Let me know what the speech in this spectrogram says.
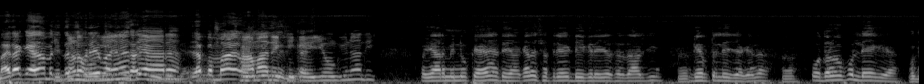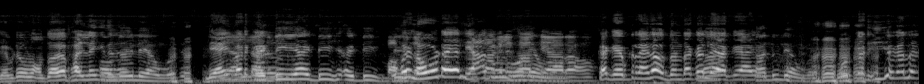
ਮੈਂ ਤਾਂ ਕਹਿੰਦਾ ਮੈਂ ਜਿੱਦਾਂ ਜਿੱਦਣ ਸਪਰੇ ਹੋਈਆਂ ਵਾਲੀ ਸਾਰੀ ਜਾਂ ਪੰਮਾ ਛਾਵਾਂ ਦੇਖੀ ਕਹੀ ਹੋਊਗੀ ਉਹਨਾਂ ਦੀ। ਉਹ ਯਾਰ ਮੈਨੂੰ ਕਹਿ ਹਟਿਆ ਕਹਿੰਦਾ ਛਤਰੀ ਡੇਕ ਲੈ ਜਾ ਸਰਦਾਰ ਜੀ ਗਿਫਟ ਲੈ ਜਾ ਕਹਿੰਦਾ। ਉਦੋਂ ਉਹ ਭੁੱਲੇ ਗਿਆ। ਉਹ ਗਿਫਟ ਹੁਣ ਆਉਂਦਾ ਹੋਇਆ ਫੜ ਲੈ ਕਿਤੇ ਆਉਂਦਾ ਹੀ ਲੈ ਆਉਂਗਾ ਤੇ। ਲਿਆਈ ਫੜ ਕੇ। ਐਡੀ ਆ ਐਡੀ ਐਡੀ। ਓਏ ਲੋਟ ਹੈ ਲਿਆ ਅਗਲੇ ਸਾਲ ਤਿਆਰ ਆ ਉਹ। ਕਾ ਗਿਫਟ ਰਹਿੰਦਾ ਉਦੋਂ ਤੱਕ ਲੈ ਕੇ ਆਏ? ਕੱਲੂ ਲਿਆਉਂਗਾ ਹੋਰ ਤਾਂ ਠੀਕ ਹੈ ਗੱਲ।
